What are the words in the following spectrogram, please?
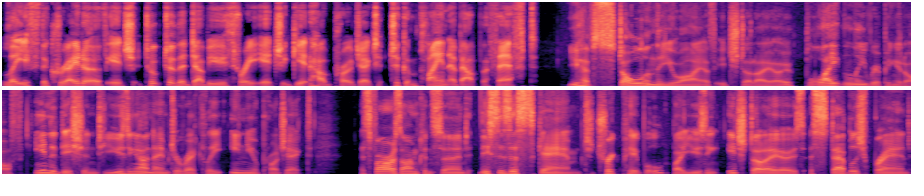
Leaf, the creator of Itch, took to the W3 Itch GitHub project to complain about the theft. You have stolen the UI of itch.io, blatantly ripping it off, in addition to using our name directly in your project. As far as I'm concerned, this is a scam to trick people by using itch.io's established brand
